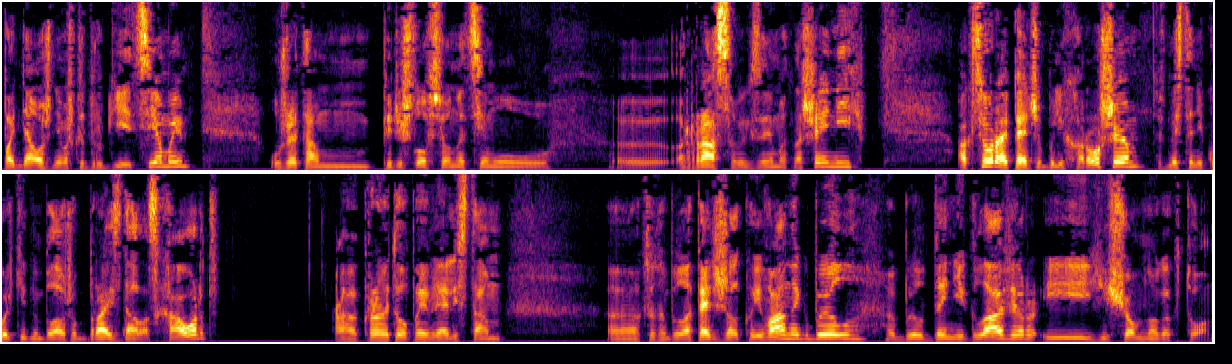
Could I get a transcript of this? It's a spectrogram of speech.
поднял уже немножко другие темы уже там перешло все на тему э, расовых взаимоотношений. Актеры, опять же, были хорошие. Вместо Николь Кидман была уже Брайс Даллас Хауард. А, кроме того, появлялись там э, кто там был, опять Жалко Иванек был, был Дэнни Главер и еще много кто.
